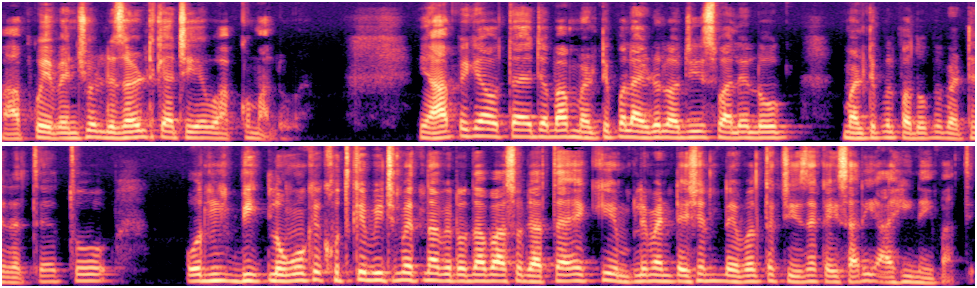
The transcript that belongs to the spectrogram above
आपको इवेंचुअल रिज़ल्ट क्या चाहिए वो आपको मालूम है। यहाँ पे क्या होता है जब आप मल्टीपल आइडियोलॉजीज वाले लोग मल्टीपल पदों पे बैठे रहते हैं तो उन लोगों के खुद के बीच में इतना विरोधाभास हो जाता है कि इम्प्लीमेंटेशन लेवल तक चीज़ें कई सारी आ ही नहीं पाती।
